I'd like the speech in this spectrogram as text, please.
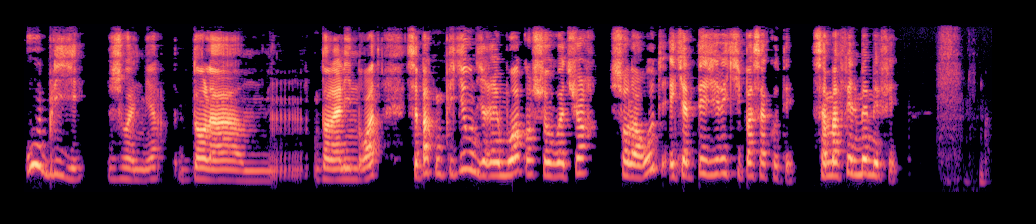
oublier Johan Mir dans la dans la ligne droite. C'est pas compliqué, on dirait moi quand je suis en voiture sur la route et qu'il y a le TGV qui passe à côté. Ça m'a fait le même effet.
